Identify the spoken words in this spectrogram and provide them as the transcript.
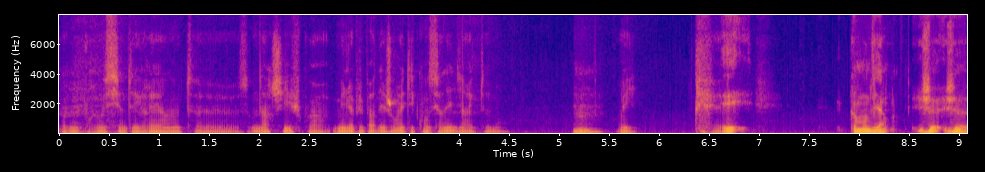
comme ils pourraient aussi intégrer un autre centre d'archives, quoi. Mais la plupart des gens étaient concernés directement. Hmm. Oui. Et comment dire, je, je,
